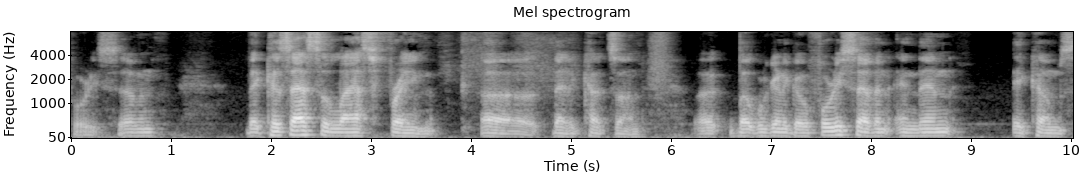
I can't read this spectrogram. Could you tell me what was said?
47 because that's the last frame uh, that it cuts on. Uh, but we're going to go 47 and then it comes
